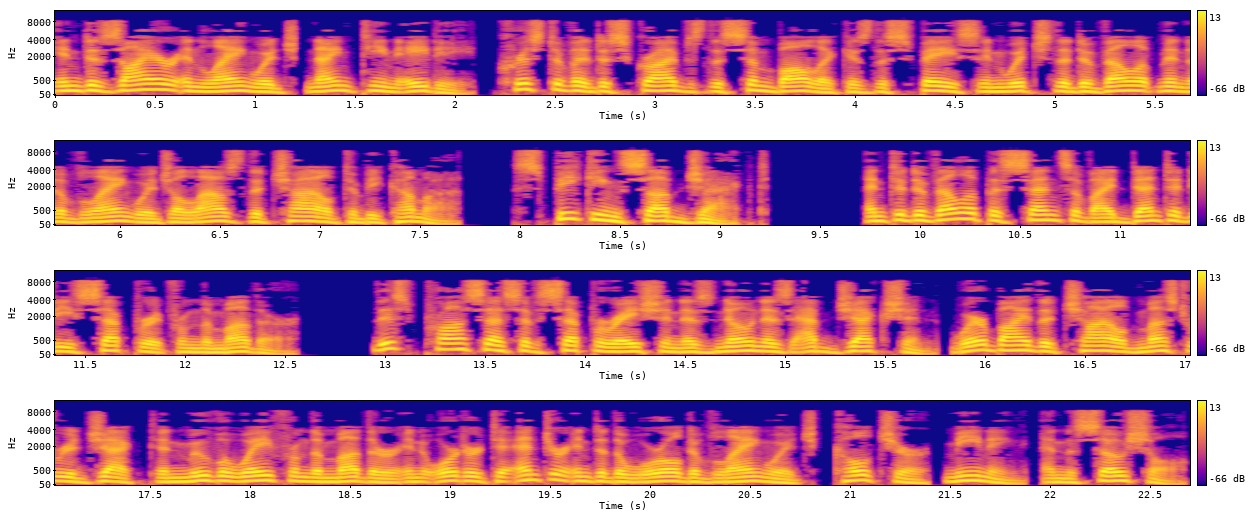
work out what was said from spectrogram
In Desire in Language 1980, Kristeva describes the symbolic as the space in which the development of language allows the child to become a «speaking subject» and to develop a sense of identity separate from the mother. This process of separation is known as abjection, whereby the child must reject and move away from the mother in order to enter into the world of language, culture, meaning, and the social.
